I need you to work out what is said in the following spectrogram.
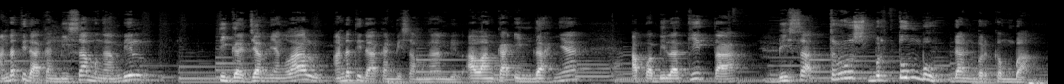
Anda tidak akan bisa mengambil tiga jam yang lalu. Anda tidak akan bisa mengambil. Alangkah indahnya apabila kita bisa terus bertumbuh dan berkembang.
